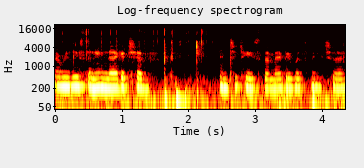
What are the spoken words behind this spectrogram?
I release any negative entities that may be with me today.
